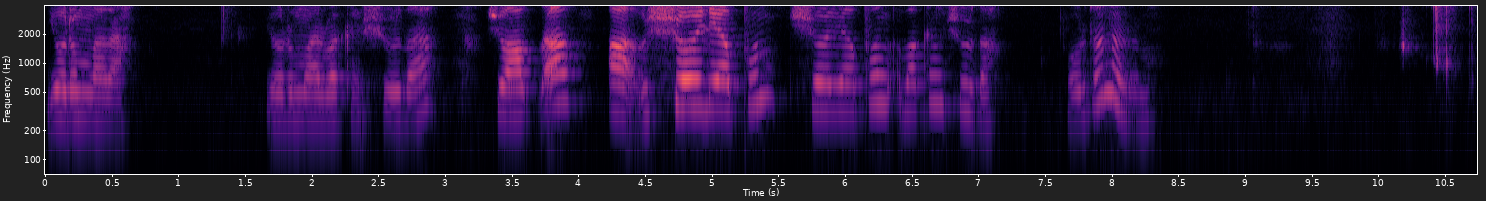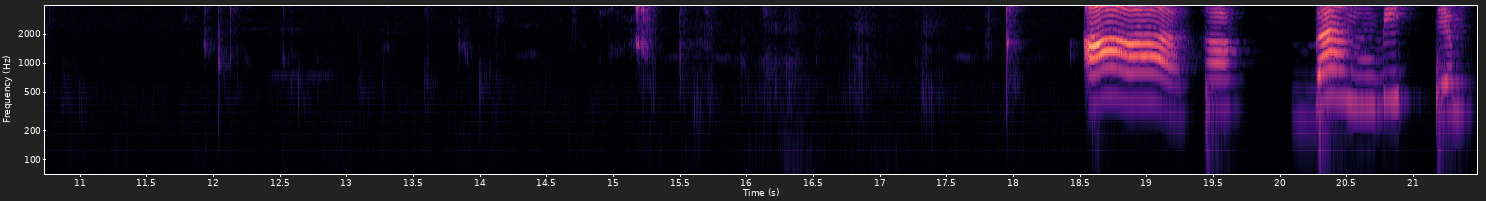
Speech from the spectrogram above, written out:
Yorumlara. Yorumlar bakın şurada. Şu altta. Şöyle yapın. Şöyle yapın. Bakın şurada. Oradan öyle mi? Aa, ha, ben bittim.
